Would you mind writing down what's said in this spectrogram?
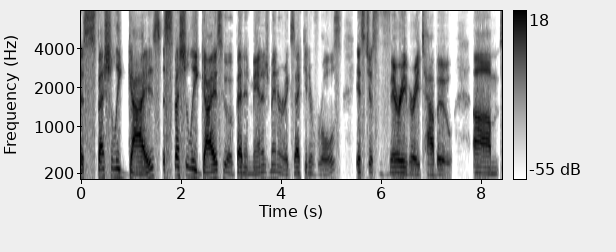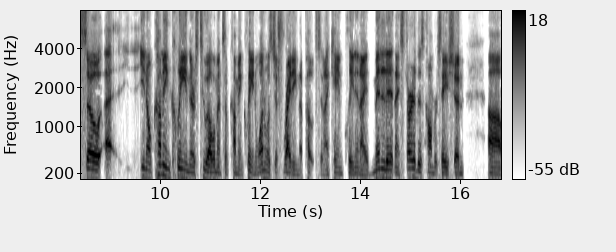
especially guys, especially guys who have been in management or executive roles. It's just very, very taboo. Um, so, uh, you know, coming clean, there's two elements of coming clean. One was just writing the post, and I came clean and I admitted it, and I started this conversation, uh,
